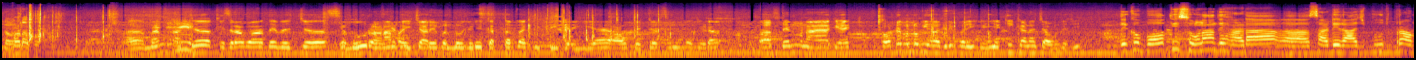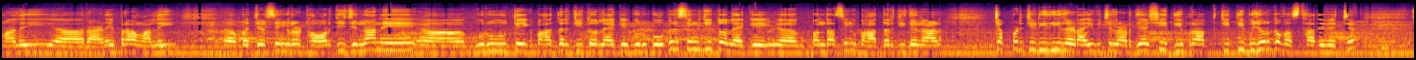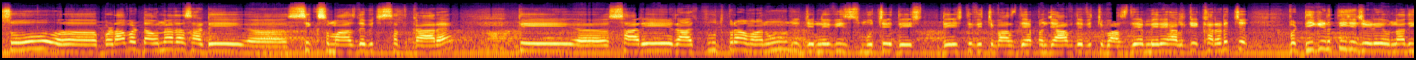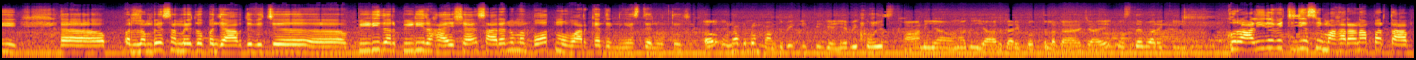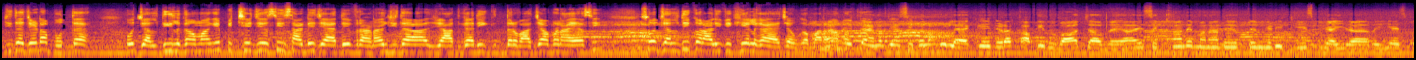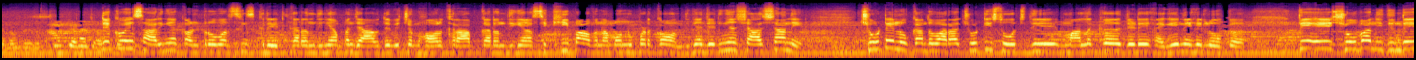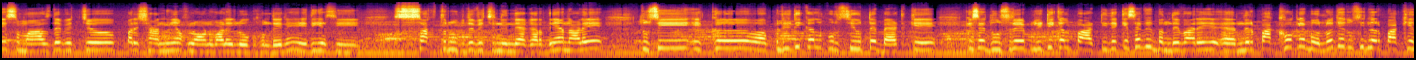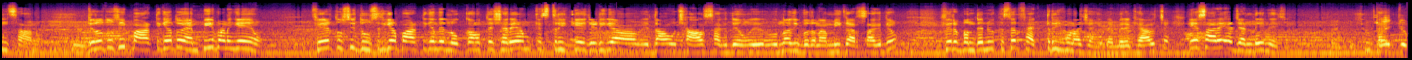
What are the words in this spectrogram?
Ma'am ਅੱਜ ਖਿਜ਼ਰਾਬਾਦ ਦੇ ਵਿੱਚ ਸਮੂਹ ਰਾਣਾ ਭਾਈਚਾਰੇ ਵੱਲੋਂ ਜਿਹੜੀ ਇਕੱਤਰਤਾ ਕੀਤੀ ਗਈ ਹੈ ਰਾਓ ਬਿਜਰ ਸਿੰਘ ਦਾ ਜਿਹੜਾ ਦਿਨ ਮਨਾਇਆ ਗਿਆ ਤੁਹਾਡੇ ਵੱਲੋਂ ਵੀ ਹਾਜ਼ਰੀ ਭਰੀ ਗਈ ਹੈ ਕੀ ਕਹਿਣਾ ਚਾਹੋਗੇ ਜੀ? ਦੇਖੋ ਬਹੁਤ ਹੀ ਸੋਹਣਾ ਦਿਹਾੜਾ ਸਾਡੇ ਰਾਜਪੂਤ ਭਰਾਵਾਂ ਲਈ ਰਾਣੇ ਭਰਾਵਾਂ ਲਈ ਬੱਜਰ ਸਿੰਘ ਰਠੌਰ ਜੀ ਜਿਨ੍ਹਾਂ ਨੇ ਗੁਰੂ ਤੇਗ ਬਹਾਦਰ ਜੀ ਤੋਂ ਲੈ ਕੇ ਗੁਰੂ ਗੋਬਿੰਦ ਸਿੰਘ ਜੀ ਤੋਂ ਲੈ ਕੇ ਬੰਦਾ ਸਿੰਘ ਬਹਾਦਰ ਜੀ ਦੇ ਨਾਲ ਚੱਪੜ ਚਿੜੀ ਦੀ ਲੜਾਈ ਵਿੱਚ ਲੜਦਿਆਂ ਸ਼ਹੀਦੀ ਪ੍ਰਾਪਤ ਕੀਤੀ ਬਜ਼ੁਰਗ ਅਵਸਥਾ ਦੇ ਵਿੱਚ। ਸੋ ਬੜਾ ਵੱਡਾ ਉਹਨਾਂ ਦਾ ਸਾਡੇ ਸਿੱਖ ਸਮਾਜ ਦੇ ਵਿੱਚ ਸਤਿਕਾਰ ਹੈ ਤੇ ਸਾਰੇ ਰਾਜਪੂਤ ਭਰਾਵਾਂ ਨੂੰ ਜਿੰਨੇ ਵੀ ਸਮੁੱਚੇ ਦੇਸ਼ ਦੇਸ਼ ਦੇ ਵਿੱਚ ਵਸਦੇ ਆ ਪੰਜਾਬ ਦੇ ਵਿੱਚ ਵਸਦੇ ਆ ਮੇਰੇ ਹਲਕੇ ਖਰੜ 'ਚ ਵੱਡੀ ਗਿਣਤੀ 'ਚ ਜਿਹੜੇ ਉਹਨਾਂ ਦੀ ਲੰਬੇ ਸਮੇਂ ਤੋਂ ਪੰਜਾਬ ਦੇ ਵਿੱਚ ਅ, ਪੀੜ੍ਹੀ ਦਰ ਪੀੜ੍ਹੀ ਰਹਾਇਸ਼ ਹੈ ਸਾਰਿਆਂ ਨੂੰ ਮੈਂ ਬਹੁਤ ਮੁਬਾਰਕਾਂ ਦਿੰਦੀ ਹਾਂ ਇਸ ਦਿਨ ਉੱਤੇ ਜੀ। ਉਹਨਾਂ ਵੱਲੋਂ ਮੰਗ ਵੀ ਕੀਤੀ ਗਈ ਹੈ ਵੀ ਕੋਈ ਸਥਾਨ ਜਾਂ ਉਹਨਾਂ ਦੀ ਯਾਦਗਾਰੀ ਬੁੱਤ ਲਗਾਇਆ ਜਾਏ ਉਸ ਦੇ ਬਾਰੇ ਕੀ? ਕੁਰਾਲੀ ਦੇ ਵਿੱਚ ਜੀ ਅਸੀਂ ਮਹਾਰਾਣਾ ਪ੍ਰਤਾਪ ਜੀ ਦਾ ਜਿਹੜਾ ਬੁੱਤ ਹੈ ਉਹ ਜਲਦੀ ਲਗਾਵਾਂਗੇ। ਪਿੱਛੇ ਜੇ ਅਸੀਂ ਸਾਡੇ ਜੈਦੇਵ ਰਾਣਾ ਜੀ ਦਾ ਯਾਦਗਾਰੀ ਦਰਵਾਜ਼ਾ ਬਣਾਇਆ ਸੀ ਸੋ ਜਲਦੀ ਕੁਰਾਲੀ ਵਿਖੇ ਲਗਾਇਆ ਜਾਊਗਾ ਮਹਾਰਾਣਾ ਇੱਕ ਐਮਰਜੈਂਸੀ ਫਿਲਮ ਨੂੰ ਲੈ ਕੇ ਜਿਹੜਾ ਕਾਫੀ ਵਿਵਾਦ ਚੱਲ ਰਿਹਾ ਹੈ ਸਿੱਖਾਂ ਦੇ ਮਨਾਂ ਦੇ ਉੱਤੇ ਜਿਹੜੀ ਠੇਸ ਪਜਾਈ ਜਾ ਰਹੀ ਹੈ ਇਸ ਫਿਲਮ ਦੇ ਵਿੱਚ ਕੀ ਕਹਿਣਾ ਚਾਹੋਗੇ? ਦੇਖੋ ਇਹ ਸਾਰੀਆਂ ਕੰਟਰੋਵਰਸੀਜ਼ ਕ੍ਰੀਏਟ ਕਰਨ ਦੀਆਂ ਪੰਜਾਬ ਦੇ ਵਿੱਚ ਮਾਹੌਲ ਖਰਾਬ ਕਰਨ ਦੀਆਂ ਸਿੱਖੀ ਭਾਵਨਾਵਾਂ ਨੂੰ ਭੜਕਾਉਣ ਦੀਆਂ ਜਿਹੜੀਆਂ ਸਾਜ਼ਿਸ਼ਾਂ ਨੇ ਛੋਟੇ ਲੋਕਾਂ ਦੁਆਰਾ, ਛੋਟੀ ਸੋਚ ਦੇ ਮਾਲਕ ਜਿਹੜੇ ਹੈਗੇ ਨੇ ਇਹ ਲੋਕ। ਤੇ ਇਹ ਸ਼ੋਭਾ ਨਹੀਂ ਦਿੰਦੇ ਸਮਾਜ ਦੇ ਵਿੱਚ ਪਰੇਸ਼ਾਨੀਆਂ ਫੈਲਾਉਣ ਵਾਲੇ ਲੋਕ ਹੁੰਦੇ ਨੇ, ਇਹਦੀ ਅਸੀਂ ਸਖਤ ਰੂਪ ਦੇ ਵਿੱਚ ਨਿੰਦਿਆ ਕਰਦੇ ਹਾਂ। ਨਾਲੇ ਤੁਸੀਂ ਇੱਕ ਪੋਲੀਟੀਕਲ ਕੁਰਸੀ ਉੱਤੇ ਬੈਠ ਕੇ ਕਿਸੇ ਦੂਸਰੇ ਪੋਲੀਟੀਕਲ ਪਾਰਟੀ ਦੇ ਕਿਸੇ ਵੀ ਬੰਦੇ ਬਾਰੇ ਨਿਰਪੱਖ ਹੋ ਕੇ ਬੋਲੋ, ਜੇ ਤੁਸੀਂ ਨਿਰਪੱਖ ਇਨਸਾਨ ਹੋ। ਜਦੋਂ ਤੁਸੀਂ ਪਾਰਟੀਆਂ ਤੋਂ ਐਮਪੀ ਬਣ ਗਏ ਹੋ ਫਿਰ ਤੁਸੀਂ ਦੂਸਰੀਆਂ ਪਾਰਟੀਆਂ ਦੇ ਲੋਕਾਂ ਉੱਤੇ ਸ਼ਰੇਆਮ ਕਿਸ ਤਰੀਕੇ ਜਿਹੜੀ ਆ ਇਦਾਂ ਉਛਾਲ ਸਕਦੇ ਹੋ ਉਹਨਾਂ ਦੀ ਬਦਨਾਮੀ ਕਰ ਸਕਦੇ ਹੋ ਫਿਰ ਬੰਦੇ ਨੂੰ ਇੱਕ ਸਿਰਫ ਫੈਕਟਰੀ ਹੋਣਾ ਚਾਹੀਦਾ ਮੇਰੇ ਖਿਆਲ 'ਚ। ਇਹ ਸਾਰੇ ਏਜੰਡੇ ਨੇ ਜੀ। Thank you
